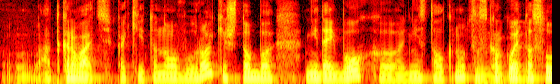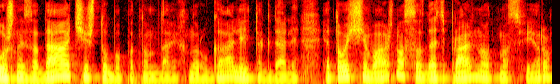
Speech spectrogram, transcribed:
э, открывать какие-то новые уроки, чтобы, не дай бог, э, не столкнуться не с какой-то сложной задачей, чтобы потом, да, их наругали и так далее. Это очень важно, создать правильную атмосферу.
